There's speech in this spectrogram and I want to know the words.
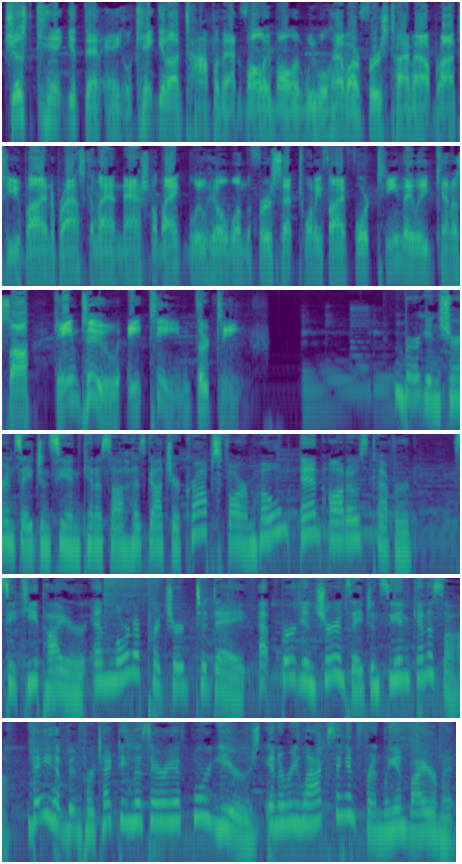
just can't get that angle, can't get on top of that volleyball, and we will have our first timeout brought to you by Nebraska Land National Bank. Blue Hill won the first set 25 14. They lead Kenesaw game two 18 13. Berg Insurance Agency in Kenesaw has got your crops, farm, home, and autos covered. See Keith Heyer and Lorna Pritchard today at Berg Insurance Agency in Kenesaw. They have been protecting this area for years in a relaxing and friendly environment.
